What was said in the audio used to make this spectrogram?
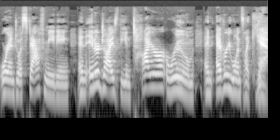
or into a staff meeting and energize the entire room, and everyone's like, yeah.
